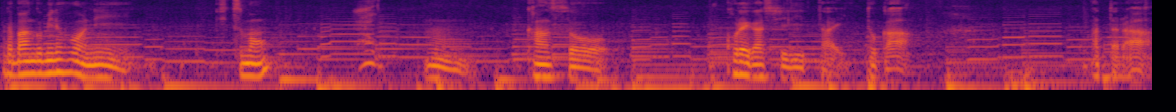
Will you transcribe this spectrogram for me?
また番組の方に質問、はい。うん、感想これが知りたいとかあったら、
